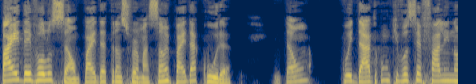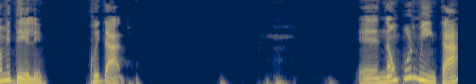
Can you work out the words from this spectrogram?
Pai da evolução, Pai da transformação e Pai da cura. Então, cuidado com o que você fala em nome dele. Cuidado. É, não por mim, tá?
